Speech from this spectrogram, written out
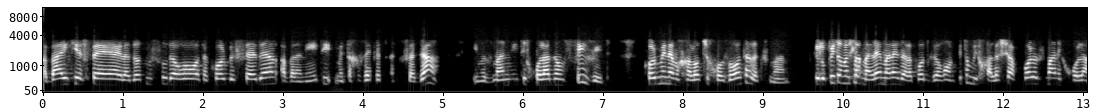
הבית יפה, הילדות מסודרות, הכל בסדר, אבל אני הייתי מתחזקת הצגה. עם הזמן הייתי חולה גם פיזית. כל מיני מחלות שחוזרות על עצמן. כאילו פתאום יש לה מלא מלא דלקות גרון, פתאום היא חלשה, כל הזמן היא חולה.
